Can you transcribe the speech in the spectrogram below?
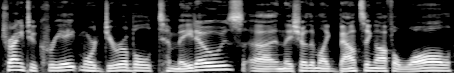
trying to create more durable tomatoes uh, and they show them like bouncing off a wall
